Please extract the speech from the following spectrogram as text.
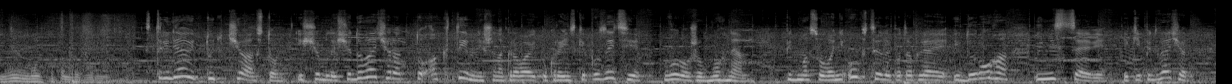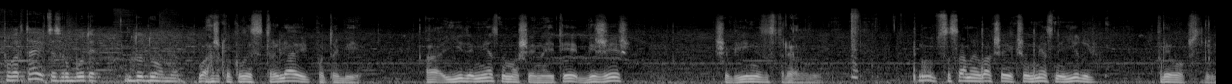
ви можете там розвернутися. Стріляють тут часто, і що ближче до вечора, то активніше накривають українські позиції ворожим вогнем. Під масовані обстріли потрапляє і дорога, і місцеві, які під вечір повертаються з роботи додому. Важко, коли стріляють по тобі, а їде місна машина, і ти біжиш, щоб її не застрелили. Ну, це саме легше, якщо місні їдуть при обстрілі.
